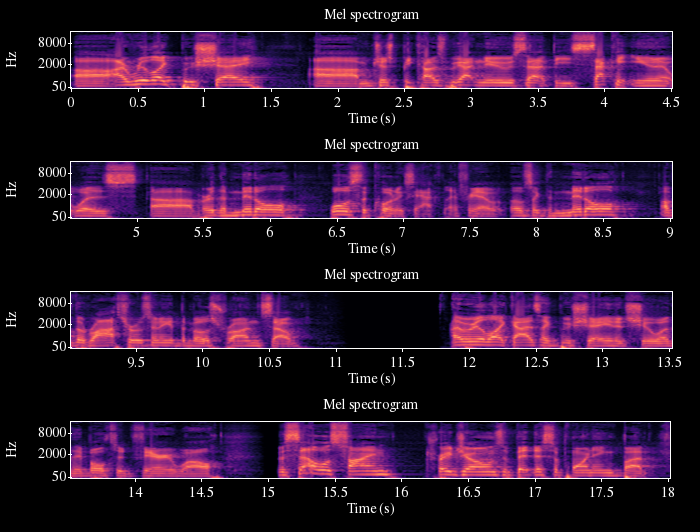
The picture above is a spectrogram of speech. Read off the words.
Uh, I really like Boucher um, just because we got news that the second unit was, uh, or the middle, what was the quote exactly? I forget. It was like the middle of the roster was going to get the most run. So I really like guys like Boucher and Achiuwa. They both did very well. Vassell was fine. Tre Jones, a bit disappointing, but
